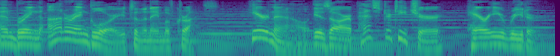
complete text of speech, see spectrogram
and bring honor and glory to the name of Christ. Here now is our pastor teacher, Harry Reeder.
